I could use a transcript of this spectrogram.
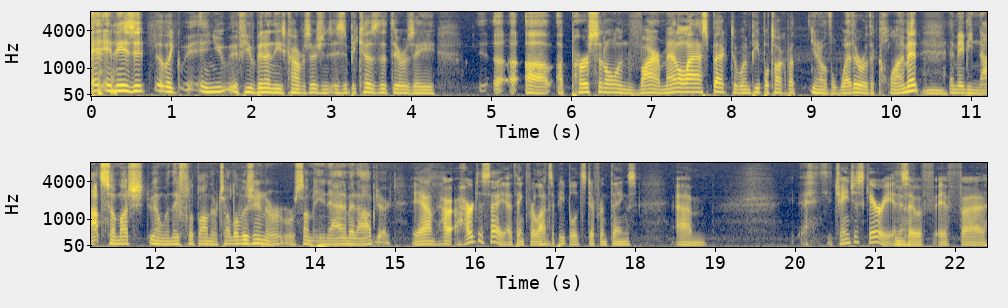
and, and is it like and you if you've been in these conversations is it because that there is a a, a, a personal environmental aspect to when people talk about you know the weather or the climate Mm. and maybe not so much you know when they flip on their television or, or some inanimate object Yeah, hard, hard to say. I think for lots Yeah. of people, it's different things. Um, change is scary, and Yeah. so if if uh,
